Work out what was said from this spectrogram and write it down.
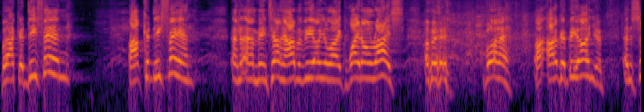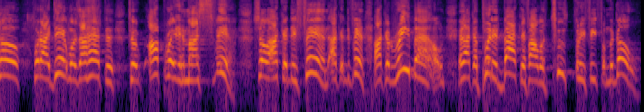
but I could defend. I could defend. And I mean, telling you, I would be on you like white on rice. I mean, boy, I, I could be on you. And so what I did was I had to, to operate in my sphere. So I could defend, I could defend, I could rebound, and I could put it back if I was two, three feet from the goal.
